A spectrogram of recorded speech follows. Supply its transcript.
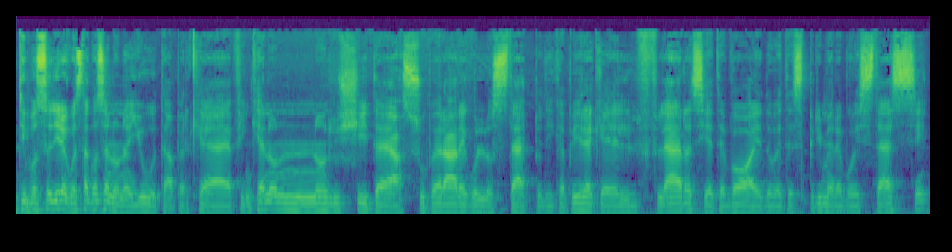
ti posso dire questa cosa non aiuta perché finché non, non, riuscite a superare quello step di capire che il flair siete voi, dovete esprimere voi stessi,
